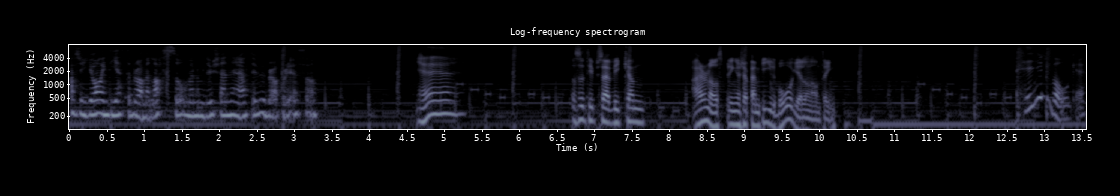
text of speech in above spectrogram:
Alltså jag är inte jättebra med lasso, men om du känner att du är bra på det så. Eh. Alltså typ så här, vi kan, I don't know, springa och köpa en pilbåge eller någonting. Pilbåge?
